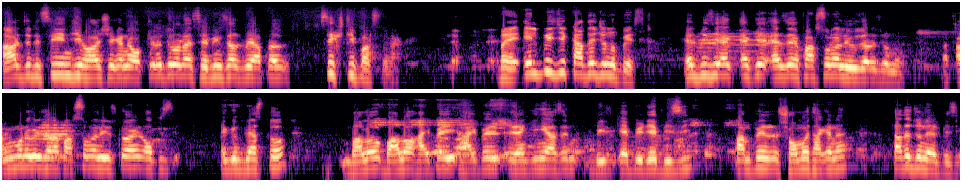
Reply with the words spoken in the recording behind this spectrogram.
আর যদি সিএনজি হয় সেখানে অক্টেনের তুলনায় সেভিংস আসবে আপনার সিক্সটি পার্সেন্ট ভাই এলপিজি কাদের জন্য বেস্ট এলপিজি একে অ্যাজ এ পার্সোনাল ইউজারের জন্য। আমি মনে করি যারা পার্সোনাল ইউজ করেন অফিস একদম ব্যস্ত ভালো ভালো হাইফাই হাইফাই র্যাঙ্কিংয়ে আছেন এভরিডে বিজি পাম্পের সময় থাকে না। তাদের জন্য এলপিজি।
